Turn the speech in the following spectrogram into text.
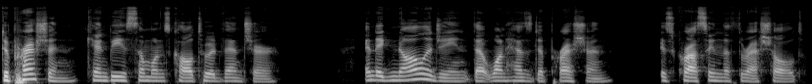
Depression can be someone's call to adventure, and acknowledging that one has depression is crossing the threshold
